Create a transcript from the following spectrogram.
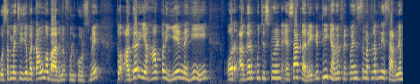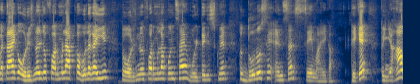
वो सब मैं चीज़ें बताऊँगा बाद में फुल कोर्स में। तो अगर यहाँ पर ये नहीं, और अगर कुछ स्टूडेंट ऐसा करे कि ठीक है, हमें फ्रीक्वेंसी से मतलब नहीं सर ने बताया कि ओरिजिनल जो फॉर्मूला आपका वो लगाइए तो ओरिजिनल फॉर्मूला कौन सा है? वोल्टेज स्क्वायर तो दोनों से आंसर सेम आएगा। ठीक है? तो यहाँ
